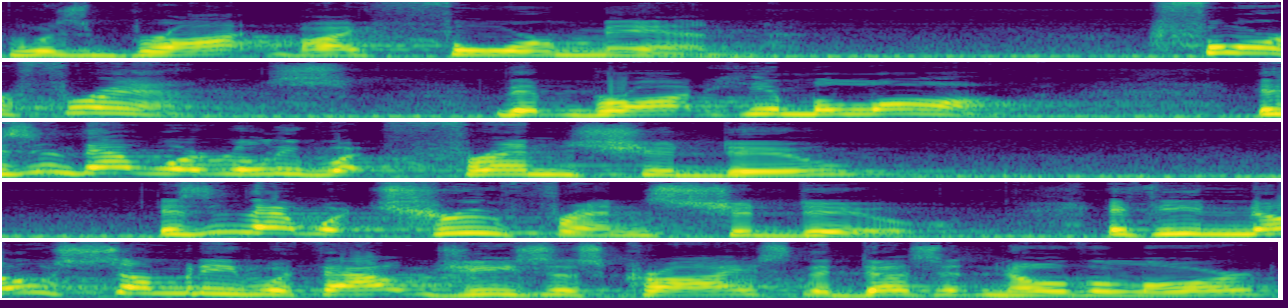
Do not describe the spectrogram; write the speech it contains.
was brought by four men, four friends that brought him along. Isn't that what really what friends should do? Isn't that what true friends should do? If you know somebody without Jesus Christ that doesn't know the Lord,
